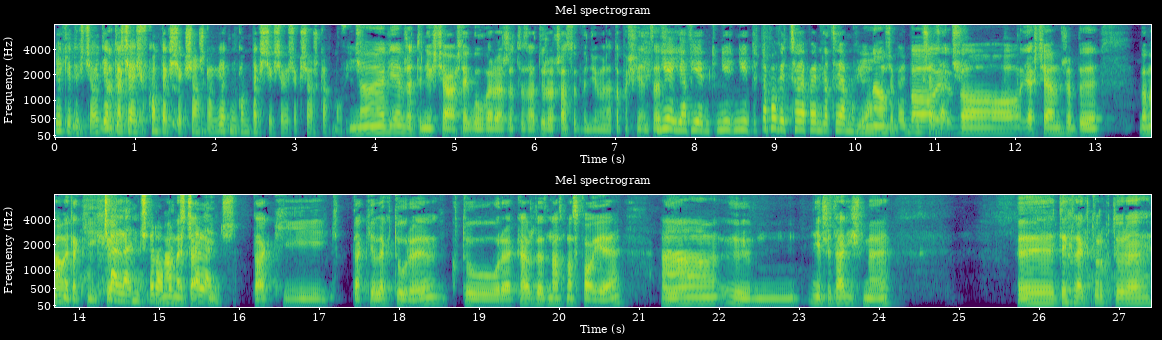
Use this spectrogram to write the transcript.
Jakie ty chciałeś? Jak No ty tak- chciałeś w kontekście książkach? W jakim kontekście chciałeś o książkach mówić? No ja wiem, że ty nie chciałaś tak, bo uważasz, że to za dużo czasu będziemy na to poświęcać. Nie, ja wiem. Nie, nie, to powiedz, co ja powiem, dla co ja mówiłam, no, żeby nie bo, uprzedzać. bo ja chciałem, żeby, bo mamy takich... Challenge, Robert, mamy taki, challenge. taki, takie lektury, które każde z nas ma swoje, a ym, nie czytaliśmy tych lektur, które,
